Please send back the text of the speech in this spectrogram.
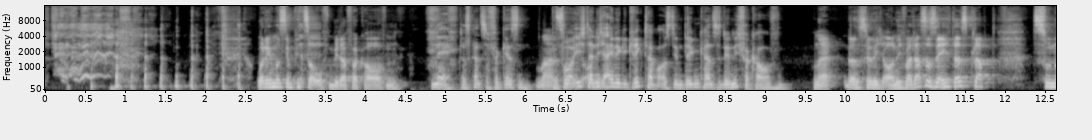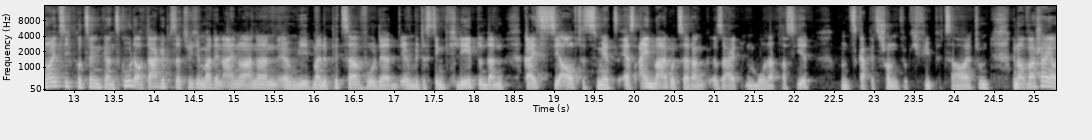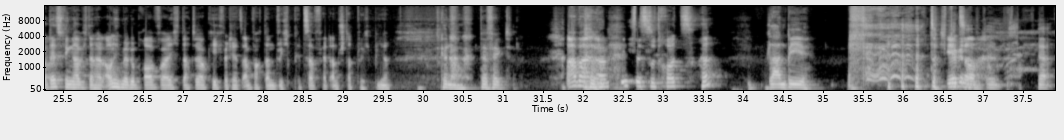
Oder ich muss den Pizzaofen wieder verkaufen. Nee, das kannst du vergessen. Nein, Bevor ich da nicht eine gekriegt habe aus dem Ding, kannst du den nicht verkaufen. Nee, das will ich auch nicht, weil das ist echt, das klappt zu 90 Prozent ganz gut. Auch da gibt es natürlich immer den einen oder anderen irgendwie mal eine Pizza, wo der irgendwie das Ding klebt und dann reißt sie auf. Das ist mir jetzt erst einmal, Gott sei Dank, seit einem Monat passiert. Und es gab jetzt schon wirklich viel Pizza heute. Und genau, wahrscheinlich auch deswegen habe ich dann halt auch nicht mehr gebraucht, weil ich dachte, okay, ich werde jetzt einfach dann durch Pizzafett anstatt durch Bier. Genau, perfekt. Aber äh, nichtsdestotrotz, hä? Plan B. ja, genau. Ja.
